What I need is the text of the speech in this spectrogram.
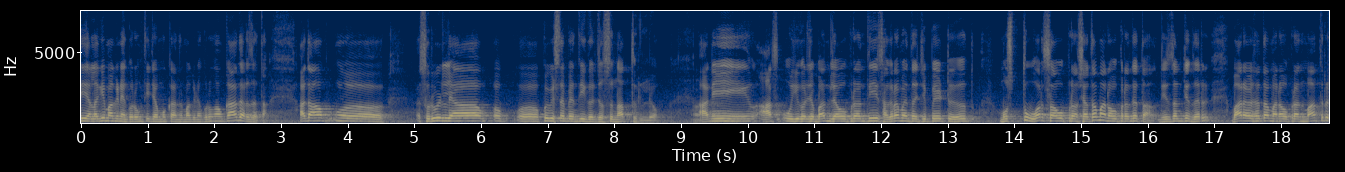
तिच्या लागीं मागणें करूंक तिच्या मुखार मागणें करूंक आमकां आदार जाता आतां हांव सुरविल्ल्या पवीस साबेन ती गरजसो नात तुरल्ल्यो आनी आस इगर्ज्यो बांदल्या उपरांत ती सागरामेंताची पेट मस्त वर्सां उपरांत शेतां मानां उपरांत येता निसांगचें जर बारा शेतां मानां उपरांत मात्र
